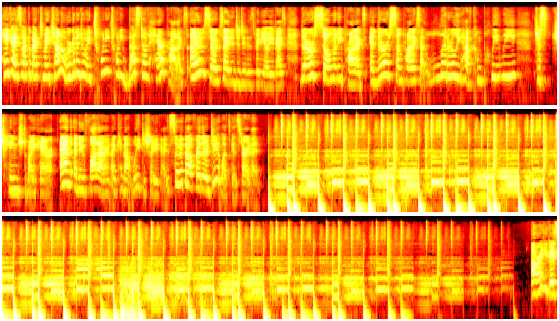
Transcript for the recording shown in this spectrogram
Hey guys, welcome back to my channel. We're gonna do a 2020 best of hair products. I am so excited to do this video, you guys. There are so many products and there are some products that literally have completely just changed my hair and a new flat iron. I cannot wait to show you guys. So without further ado, let's get started.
